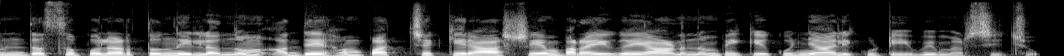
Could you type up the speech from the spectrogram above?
അന്തസ് പുലർത്തുന്നില്ലെന്നും അദ്ദേഹം പച്ചയ്ക്ക് രാഷ്ട്രീയം പറയുകയാണെന്നും പി കെ കുഞ്ഞാലിക്കുട്ടി വിമർശിച്ചു.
